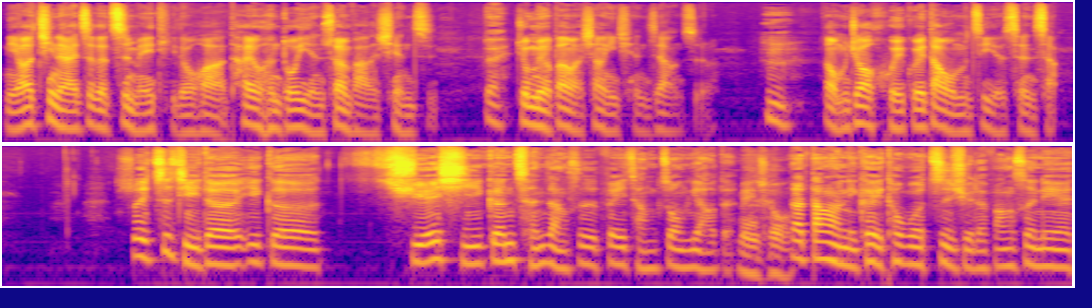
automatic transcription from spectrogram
你要进来这个自媒体的话，它有很多演算法的限制，对，就没有办法像以前这样子了。嗯，那我们就要回归到我们自己的身上。所以自己的一个学习跟成长是非常重要的。没错，那当然，你可以透过自学的方式，你也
